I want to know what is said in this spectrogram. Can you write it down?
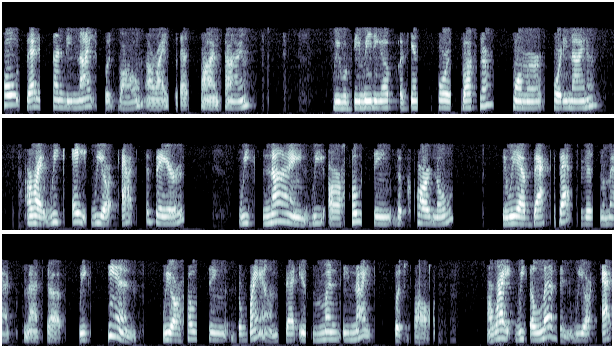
Colts, that is Sunday night football, all right, so that's prime time. We will be meeting up against Forrest Buckner, former 49er. All right, week eight, we are at the Bears. Week nine, we are hosting the Cardinals. Then we have back-to-back divisional match matchup. Week 10, we are hosting the Rams. That is Monday night football. All right, week 11, we are at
